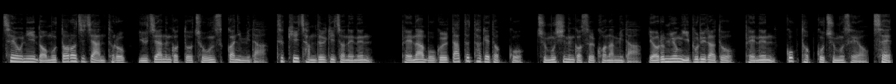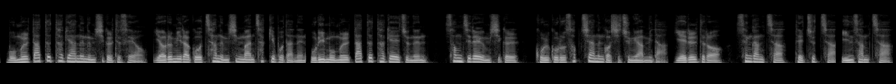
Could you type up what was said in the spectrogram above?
체온이 너무 떨어지지 않도록 유지하는 것도 좋은 습관입니다. 특히 잠들기 전에는 배나 목을 따뜻하게 덮고 주무시는 것을 권합니다. 여름용 이불이라도 배는 꼭 덮고 주무세요. 셋. 몸을 따뜻하게 하는 음식을 드세요. 여름이라고 찬 음식만 찾기보다는 우리 몸을 따뜻하게 해주는 성질의 음식을 골고루 섭취하는 것이 중요합니다. 예를 들어 생강차, 대추차, 인삼차,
